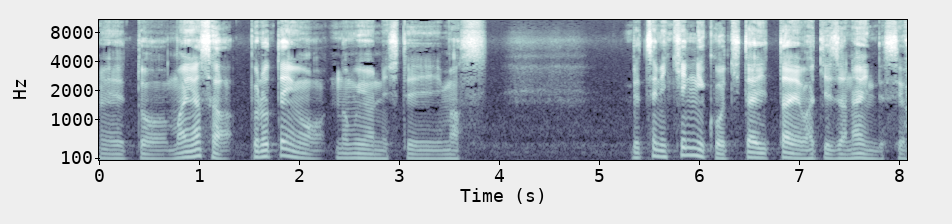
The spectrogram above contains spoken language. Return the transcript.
えっ、と、毎朝プロテインを飲むようにしています。別に筋肉を鍛えたいわけじゃないんですよ。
